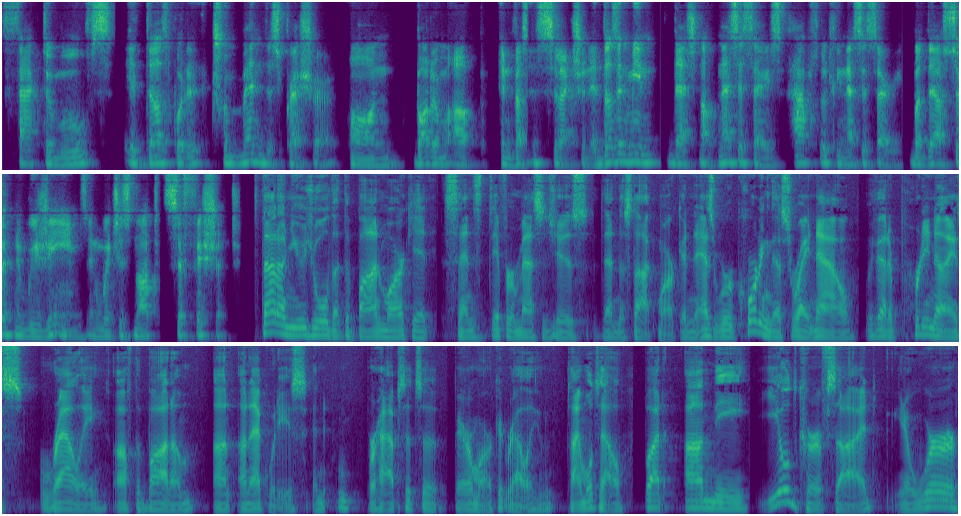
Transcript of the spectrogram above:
factor moves, it does put a tremendous pressure on bottom up investment selection. It doesn't mean that's not necessary. It's absolutely necessary, but there are certain regimes in which it's not sufficient. It's not unusual that the bond market sends different messages than the stock market. And as we're recording this right now, we've had a pretty nice rally off the bottom on, on equities. And perhaps it's a bear market rally. Time will tell. But on the yield curve side, you know, we're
